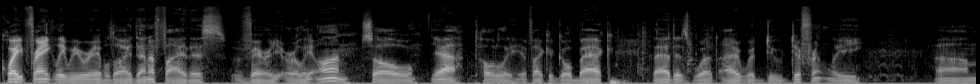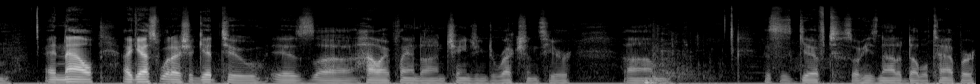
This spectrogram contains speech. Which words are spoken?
quite frankly, we were able to identify this very early on. So yeah, totally. If I could go back, that is what I would do differently. Um, and now, I guess what I should get to is uh, how I planned on changing directions here. Um, this is gift, so he's not a double tapper.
